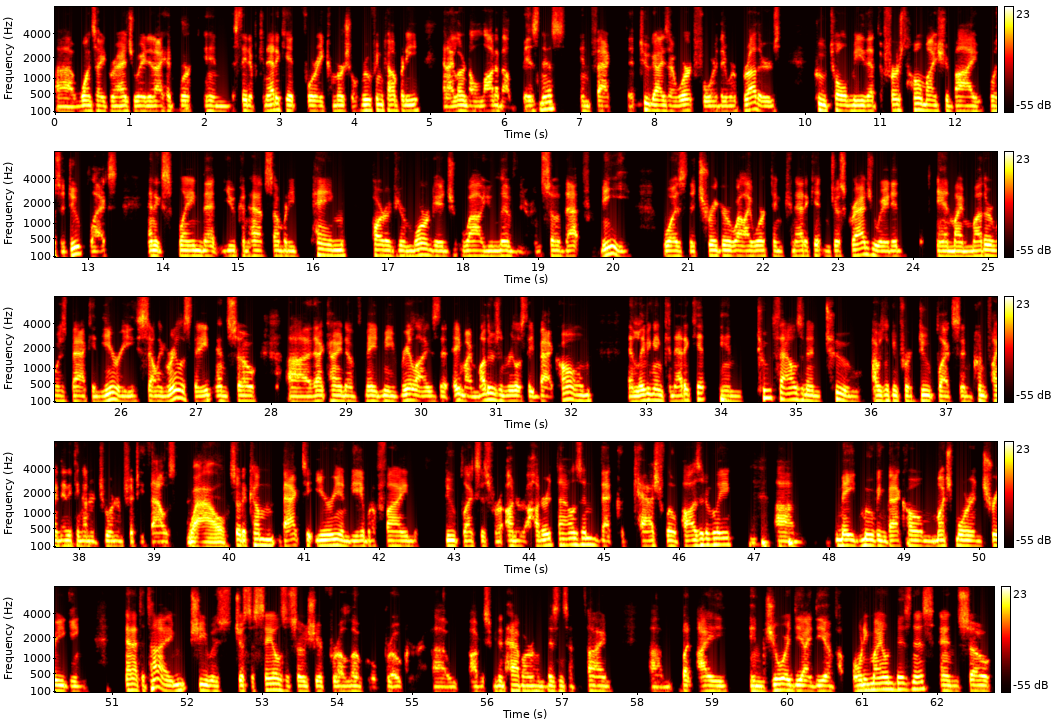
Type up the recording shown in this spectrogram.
uh, once I graduated, I had worked in the state of Connecticut for a commercial roofing company, and I learned a lot about business. In fact, the two guys I worked for, they were brothers who told me that the first home I should buy was a duplex and explained that you can have somebody paying part of your mortgage while you live there. And so that for me was the trigger while I worked in Connecticut and just graduated. And my mother was back in Erie selling real estate. And so uh, that kind of made me realize that, hey, my mother's in real estate back home and living in Connecticut in 2002, I was looking for a duplex and couldn't find anything under 250,000. Wow. So to come back to Erie and be able to find duplexes for under 100,000 that could cash flow positively um, made moving back home much more intriguing. And at the time, she was just a sales associate for a local broker. Uh, obviously, we didn't have our own business at the time. Um, but I enjoyed the idea of owning my own business. And so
